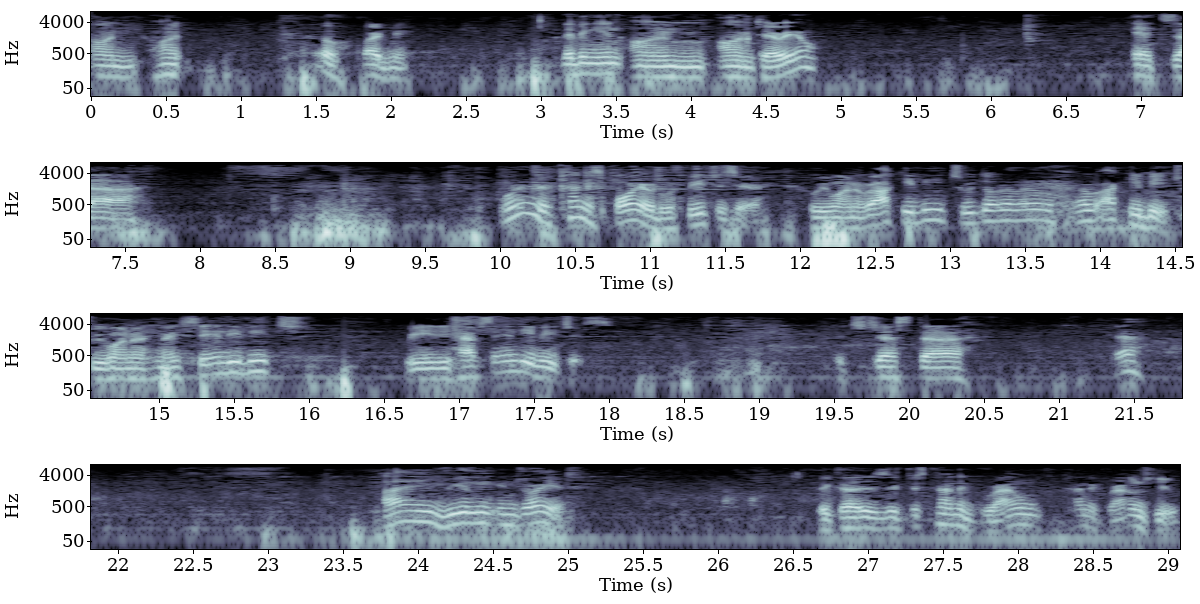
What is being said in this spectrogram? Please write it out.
on, on oh pardon me, living in on Ontario, it's uh we're kind of spoiled with beaches here. We want a rocky beach, we go to a, rocky beach. We want a nice sandy beach, we have sandy beaches. It's just, uh, yeah. I really enjoy it because it just kind of ground, kind of grounds you,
